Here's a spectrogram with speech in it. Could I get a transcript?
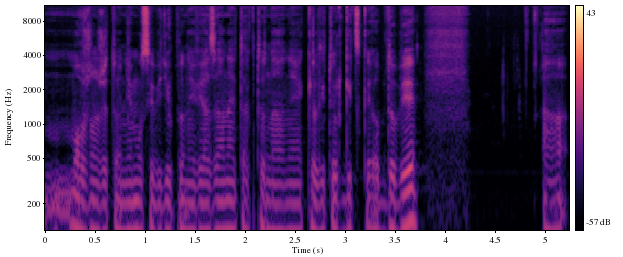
možno, že to nemusí byť úplne viazané takto na nejaké liturgické obdobie. A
